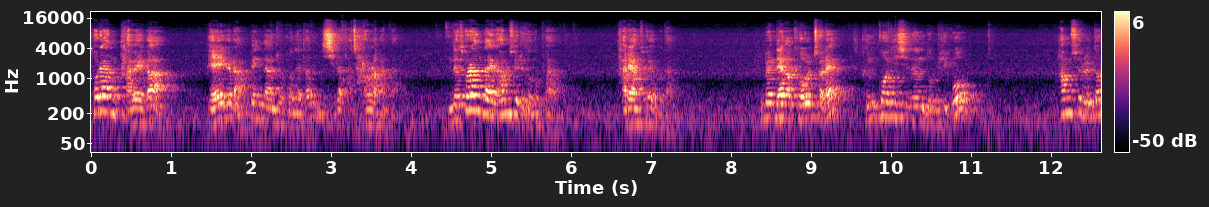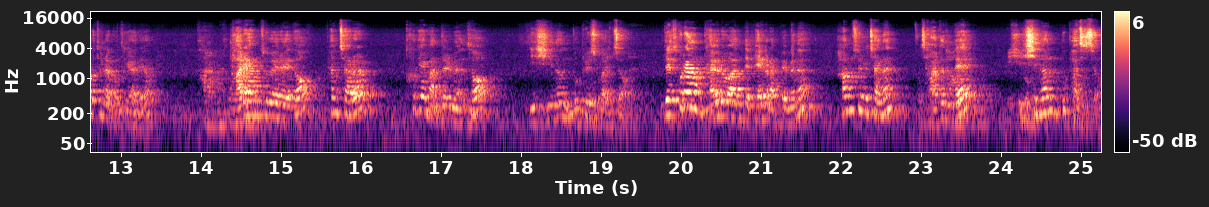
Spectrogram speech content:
소량 다회가 100을 안 뺀다는 조건에선 이시가 더 잘 올라간다. 근데 소량 다회가 함수율이 더 높아요. 다량 소회보다. 그러면 내가 겨울철에 근권 이시는 높이고 함수를 떨어뜨리려면 어떻게 해야 돼요? 다량 소외를 해서 편차를 크게 만들면서 이시는 높일 수가 있죠. 근데 소량 다회로 가는데 100을 안 빼면은 함수율 차는 작은데 이시는 높아지죠.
